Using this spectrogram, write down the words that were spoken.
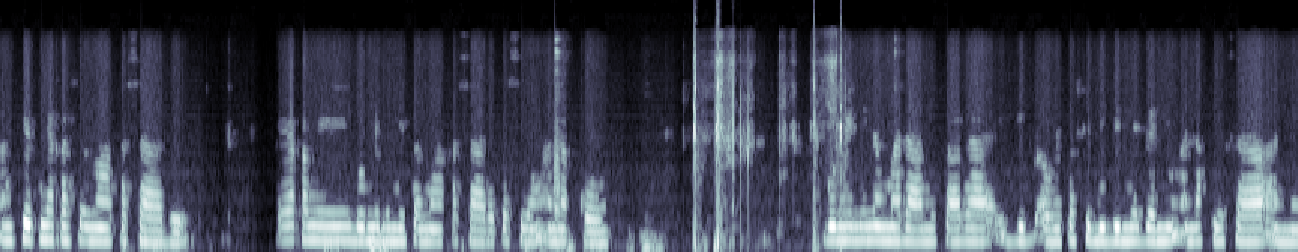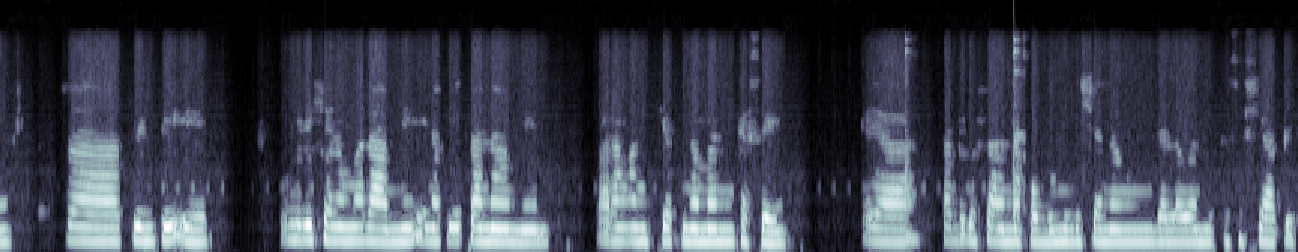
Ang cute niya kasi mga kasari. Kaya kami bumili nito mga kasari kasi yung anak ko bumili ng marami para i-give away kasi bibinyagan yung anak niya sa ano sa 28. Bumili siya ng marami, inakita namin. Parang ang cute naman kasi. Kaya sabi ko sa anak ko, bumili siya ng dalawa nito sa Shopee,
